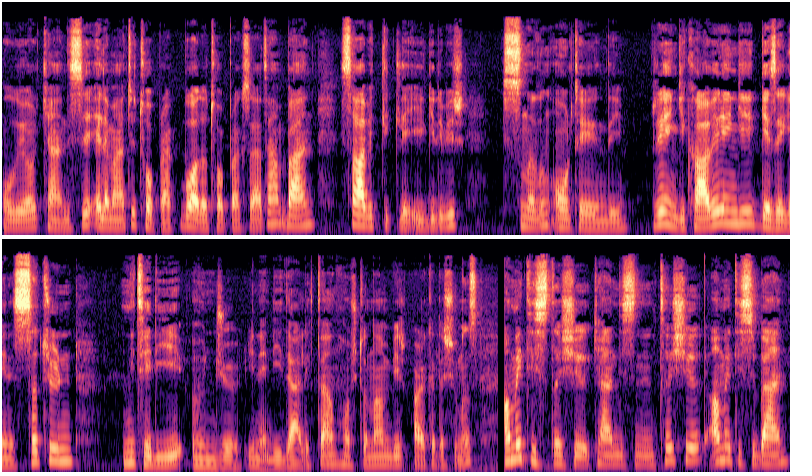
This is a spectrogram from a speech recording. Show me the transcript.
oluyor kendisi. Elementi toprak. Bu ada toprak zaten. Ben sabitlikle ilgili bir sınavın orta yerindeyim. Rengi kahverengi, gezegeni Satürn, niteliği öncü. Yine liderlikten hoşlanan bir arkadaşımız. Ametis taşı kendisinin taşı. Ametisi ben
